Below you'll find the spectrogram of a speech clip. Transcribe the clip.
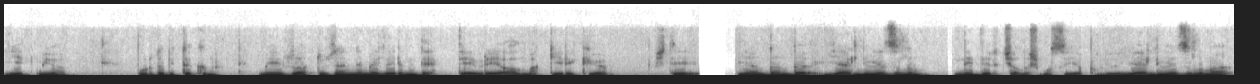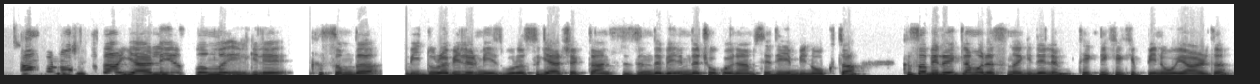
yetmiyor. Burada bir takım mevzuat düzenlemelerini de devreye almak gerekiyor. İşte bir yandan da yerli yazılım nedir çalışması yapılıyor. Yerli yazılıma Tam bu noktada yerli yazılımla ilgili kısımda bir durabilir miyiz? Burası gerçekten sizin de benim de çok önemsediğim bir nokta. Kısa bir reklam arasına gidelim. Teknik ekip beni uyardı.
